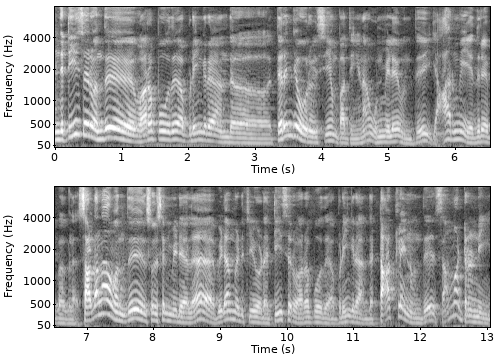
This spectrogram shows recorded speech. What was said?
இந்த டீசர் வந்து வரப்போகுது அப்படிங்கிற அந்த தெரிஞ்ச ஒரு விஷயம் பார்த்தீங்கன்னா உண்மையிலே வந்து யாருமே எதிரே பார்க்கல. சடனாக வந்து சோஷியல் மீடியாவில் விடாமடிச்சியோட டீசர் வரப்போகுது அப்படிங்கிற அந்த டாக்லைன் வந்து செம்ம ட்ரெண்டிங்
